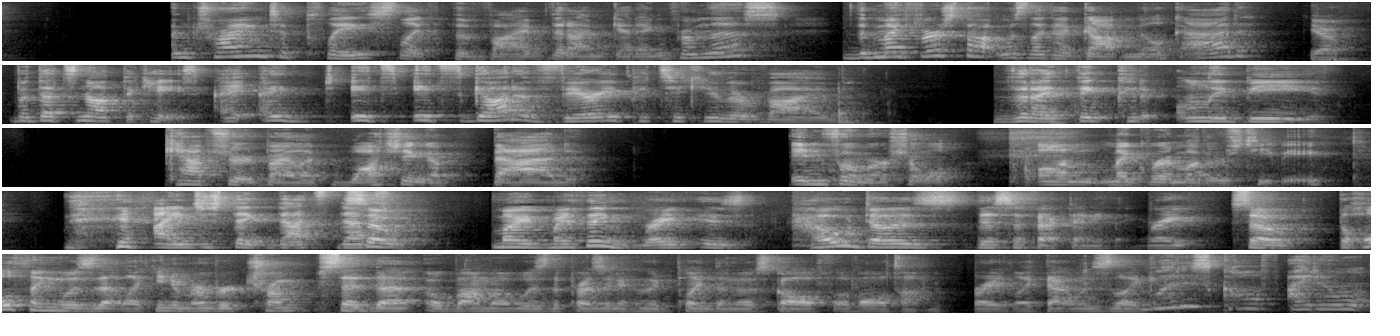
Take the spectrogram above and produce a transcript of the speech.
I'm trying to place like the vibe that I'm getting from this. The, my first thought was like a got milk ad, Yeah. but that's not the case. I, I it's it's got a very particular vibe that I think could only be captured by like watching a bad infomercial on my grandmother's TV. I just think that's that's so my my thing right is how does this affect anything right so the whole thing was that like you know remember trump said that obama was the president who had played the most golf of all time right like that was like what is golf? I don't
